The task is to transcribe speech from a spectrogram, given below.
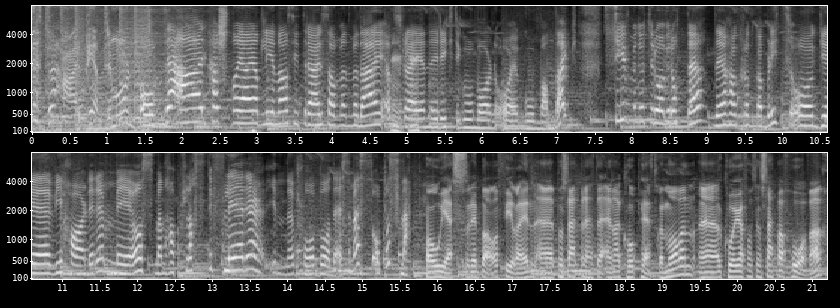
Dette er P3 Morgen. Og det er Karsten og jeg, Adelina, sitter her sammen med deg. Ønsker deg en riktig god morgen og en god mandag. Syv minutter over åtte, det har klokka blitt. Og eh, vi har dere med oss, men har plass til flere inne på både SMS og på Snap. Oh yes, så Det er bare å fyre inn. Eh, På Snapen heter NRK P3morgen, eh, hvor jeg har fått en snap av Håvard.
